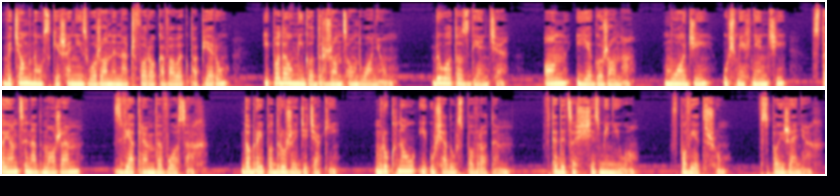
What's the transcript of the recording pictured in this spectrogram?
wyciągnął z kieszeni złożony na czworo kawałek papieru i podał mi go drżącą dłonią. Było to zdjęcie. On i jego żona. Młodzi, uśmiechnięci, stojący nad morzem, z wiatrem we włosach. Dobrej podróży, dzieciaki. Mruknął i usiadł z powrotem. Wtedy coś się zmieniło. W powietrzu, w spojrzeniach,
